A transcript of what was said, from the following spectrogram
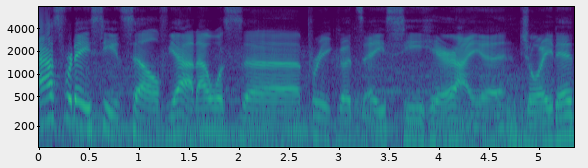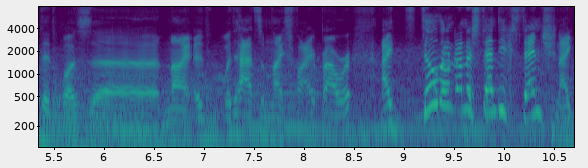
as for the AC itself, yeah, that was uh, pretty good AC here. I uh, enjoyed it. It was uh, nice. It, it, had some nice firepower. I still don't understand the extension. I,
